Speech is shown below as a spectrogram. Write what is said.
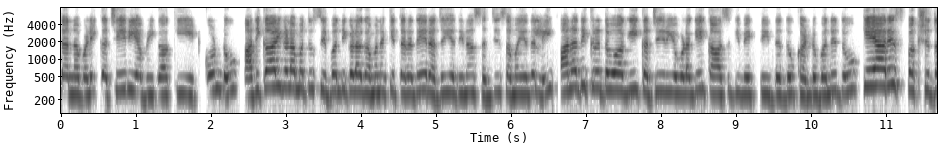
ತನ್ನ ಬಳಿ ಕಚೇರಿಯ ಬೀಗ ಕೀ ಇಟ್ಕೊಂಡು ಅಧಿಕಾರಿಗಳ ಮತ್ತು ಸಿಬ್ಬಂದಿಗಳ ಗಮನಕ್ಕೆ ತರದೆ ರಜೆಯ ದಿನ ಸಂಜೆ ಸಮಯದಲ್ಲಿ ಅನಧಿಕೃತವಾಗಿ ಕಚೇರಿಯ ಒಳಗೆ ಖಾಸಗಿ ವ್ಯಕ್ತಿ ಇದ್ದದ್ದು ಕಂಡು ಬಂದಿದ್ದು ಕೆಆರ್ಎಸ್ ಪಕ್ಷದ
